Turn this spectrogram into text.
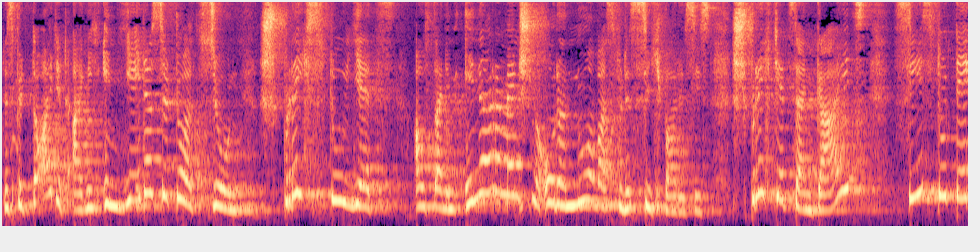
Das bedeutet eigentlich, in jeder Situation sprichst du jetzt aus deinem inneren Menschen oder nur, was du das Sichtbare siehst? Spricht jetzt dein Geist? Siehst du Dinge?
